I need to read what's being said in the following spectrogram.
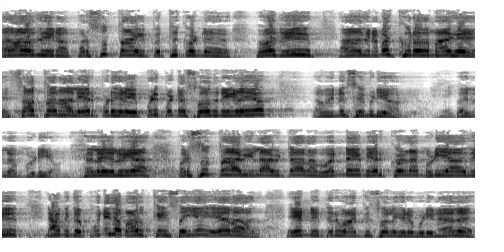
அதாவது நாம் பரிசுத்தாவை பெற்றுக்கொண்ட போது அதாவது நமக்கு விரோதமாக சாத்தானால் ஏற்படுகிற எப்படிப்பட்ட சோதனைகளையும் நம்ம என்ன செய்ய முடியும்? வெல்ல முடியும். பரிசுத்தாவி இல்லாவிட்டால் நாம் ஒன்றையும் மேற்கொள்ள முடியாது. நாம் இந்த புனித வாழ்க்கை செய்ய இயலாது. என்று திருவாக்கு சொல்லுகிறபடினால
